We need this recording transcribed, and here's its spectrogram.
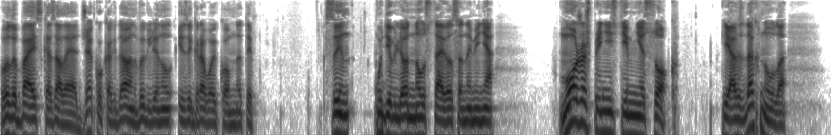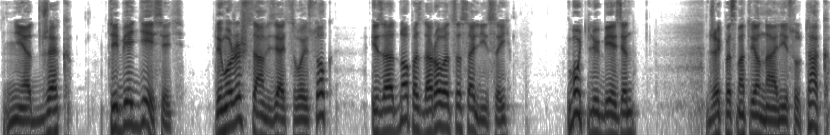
улыбаясь, сказала я Джеку, когда он выглянул из игровой комнаты. Сын удивленно уставился на меня. «Можешь принести мне сок?» Я вздохнула. «Нет, Джек, тебе десять. Ты можешь сам взять свой сок и заодно поздороваться с Алисой. Будь любезен». Джек посмотрел на Алису так,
